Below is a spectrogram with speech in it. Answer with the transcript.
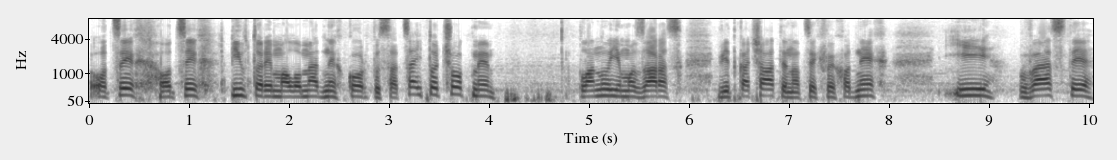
оцих, оцих півтори маломедних корпуса. Цей точок ми плануємо зараз відкачати на цих виходних і ввести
